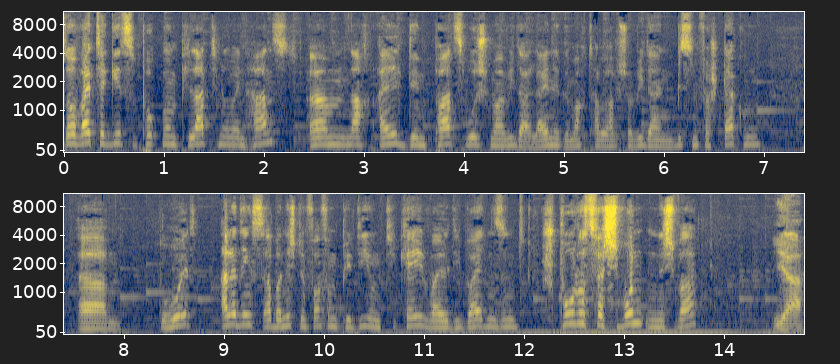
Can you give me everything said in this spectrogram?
So, weiter geht's zu Pokémon Platinum Enhanced. Ähm, nach all den Parts, wo ich mal wieder alleine gemacht habe, habe ich mal wieder ein bisschen Verstärkung ähm, geholt. Allerdings aber nicht in Form von PD und TK, weil die beiden sind spurlos verschwunden, nicht wahr? Ja,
